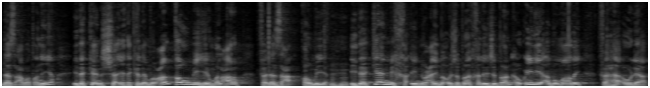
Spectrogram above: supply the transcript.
نزعة وطنية. إذا كان الشاعر يتكلم عن قومه هم العرب فنزعة قومية. إذا كان ميخائيل نعيمة أو جبران خليل جبران. أو إيليا أبو ماضي فهؤلاء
